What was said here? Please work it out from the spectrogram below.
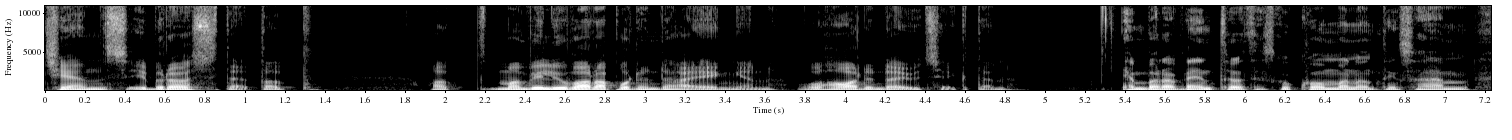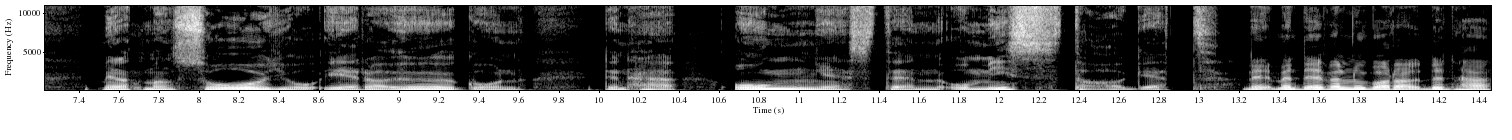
känns i bröstet. Att, att man vill ju vara på den där ängen och ha den där utsikten. Jag bara väntar att det ska komma någonting så här men att man såg ju i era ögon den här ångesten och misstaget. Nej, men det är väl nu bara den här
